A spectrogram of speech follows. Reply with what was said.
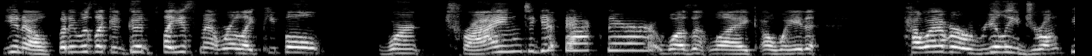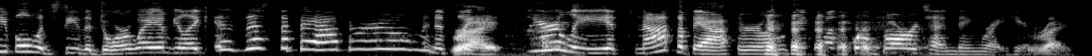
you know, but it was like a good placement where like people weren't trying to get back there. It wasn't like a way that however, really drunk people would see the doorway and be like, Is this the bathroom? And it's like clearly it's not the bathroom because we're bartending right here. Right.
